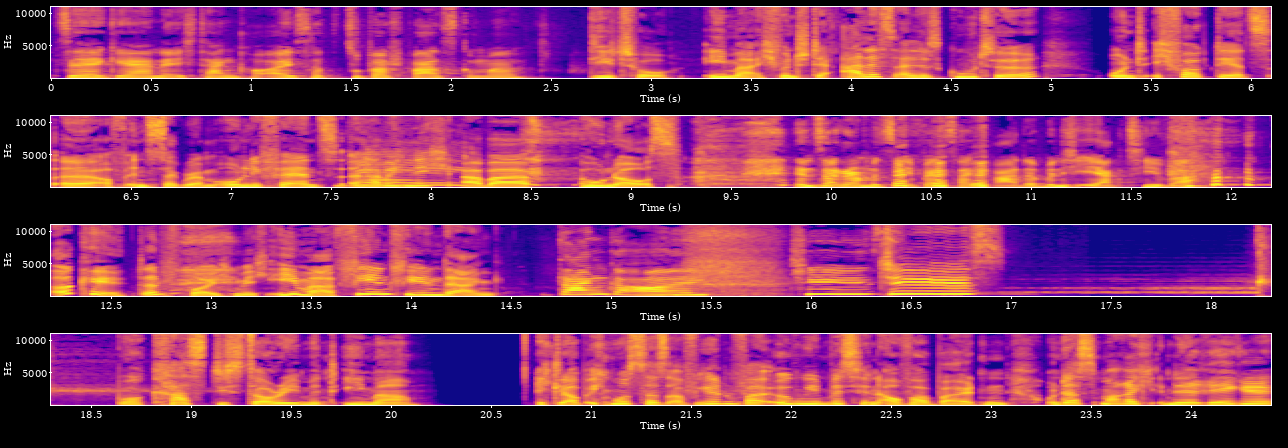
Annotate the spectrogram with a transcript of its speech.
Sehr gerne. Ich danke euch. Es hat super Spaß gemacht. Dito, Ima, ich wünsche dir alles, alles Gute. Und ich folge dir jetzt äh, auf Instagram. OnlyFans äh, habe ich nicht, aber who knows. Instagram ist eh besser gerade. Bin ich eh aktiver. Okay, dann freue ich mich. Ima, vielen, vielen Dank. Danke euch. Tschüss. Tschüss. Boah, krass die Story mit Ima. Ich glaube, ich muss das auf jeden Fall irgendwie ein bisschen aufarbeiten. Und das mache ich in der Regel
